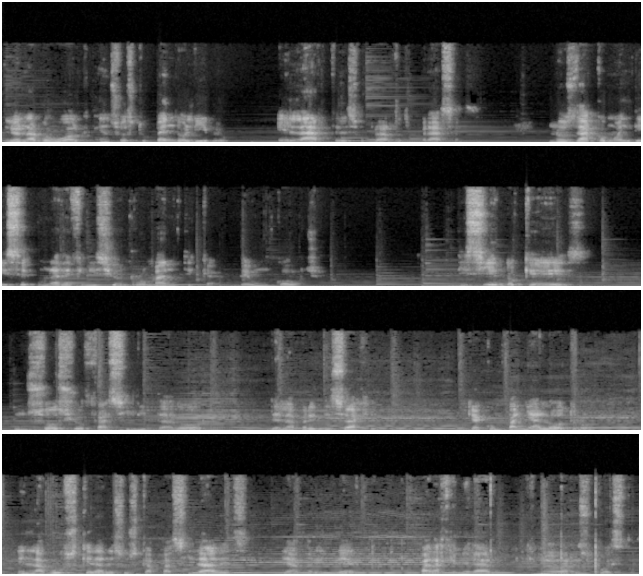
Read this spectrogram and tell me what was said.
Leonardo Walk en su estupendo libro El arte de soplar las brasas nos da, como él dice, una definición romántica de un coach, diciendo que es un socio facilitador del aprendizaje que acompaña al otro en la búsqueda de sus capacidades de aprender para generar nuevas respuestas.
